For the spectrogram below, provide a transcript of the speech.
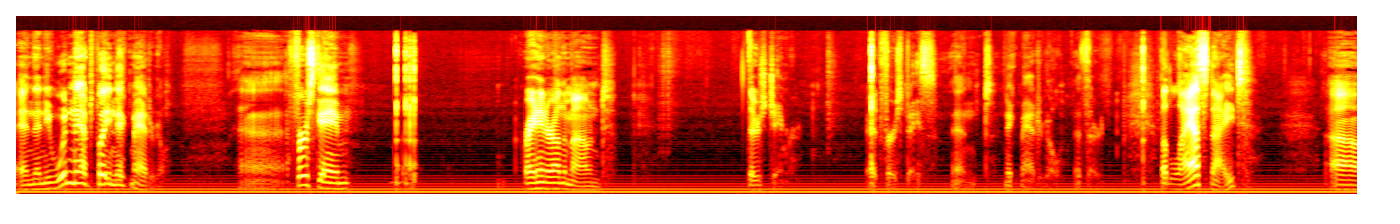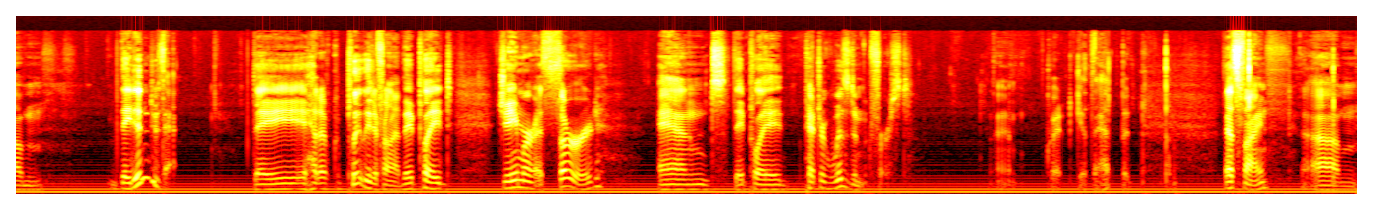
And then he wouldn't have to play Nick Madrigal. Uh, first game, right-hander on the mound. There's Jeimer at first base and Nick Madrigal at third. But last night, um, they didn't do that. They had a completely different lineup. They played Jeimer at third, and they played Patrick Wisdom at first. I don't quite get that, but that's fine. Um,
